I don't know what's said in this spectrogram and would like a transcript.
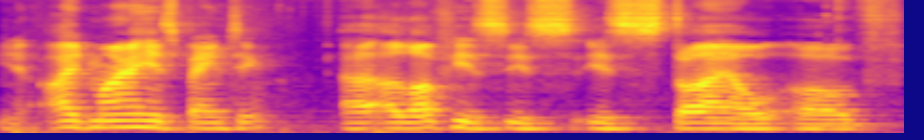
you know, I admire his painting. Uh, I love his his his style of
